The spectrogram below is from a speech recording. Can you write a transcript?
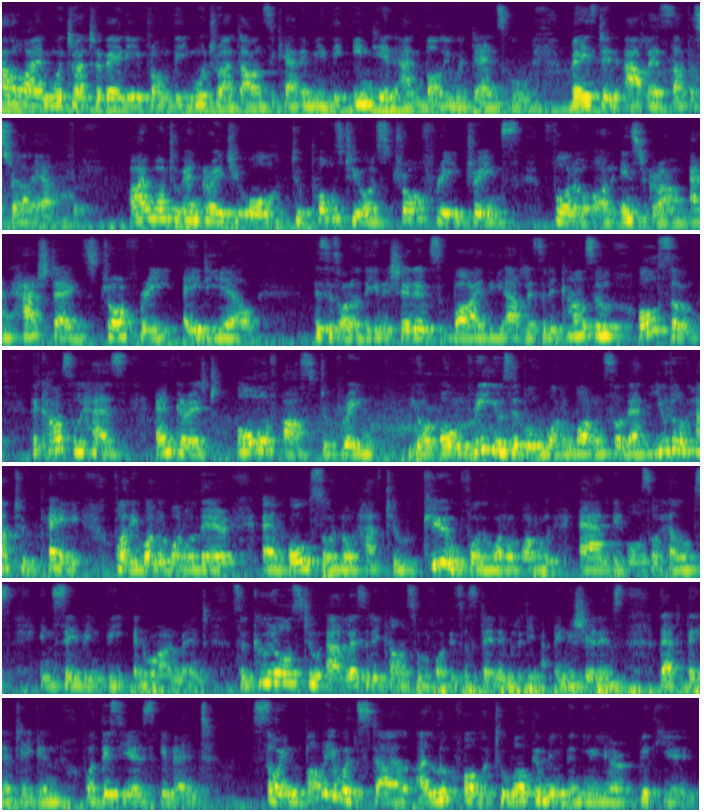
Hello, I am Mudra Trivedi from the Mudra Dance Academy, the Indian and Bollywood dance school based in Adelaide, South Australia. I want to encourage you all to post your straw-free drinks photo on Instagram and hashtag straw-free ADL. This is one of the initiatives by the Adelaide City Council. Also, the council has encouraged all of us to bring your own reusable water bottle so that you don't have to pay for the water bottle there and also don't have to queue for the water bottle and it also helps in saving the environment. So kudos to Adelaide City Council for the sustainability initiatives that they have taken for this year's event. So in Bollywood style, I look forward to welcoming the new year with you.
